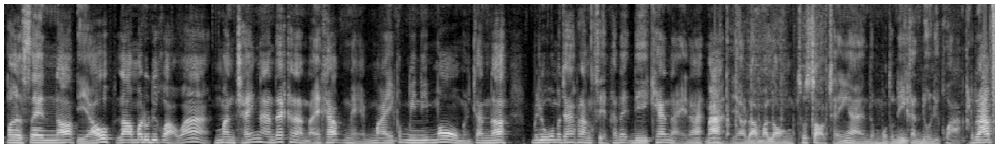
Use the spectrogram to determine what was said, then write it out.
70%เนาะเดี๋ยวเรามาดูดีกว่าว่ามันใช้งานได้ขนาดไหนครับ แหมไมค์ก็มินิมอลเหมือนกันเนาะไม่รู้ว่ามันจะให้พลังเสียงเขาได้ดีแค่ไหนนะ มา เดี๋ยวเรามาลองทดสอบใช้งานตรงตรงนี้กันดูดีกว่าครับ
